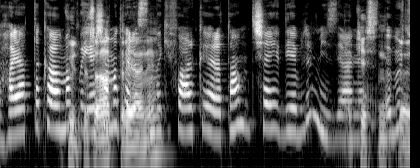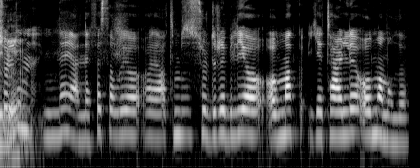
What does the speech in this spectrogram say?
Hayatta kalmakla Kültür yaşamak sanattır yani. arasındaki farkı yaratan şey diyebilir miyiz yani? kesinlikle Öbür öyle. türlü n- ne yani nefes alıyor, hayatımızı sürdürebiliyor olmak yeterli olmamalı.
